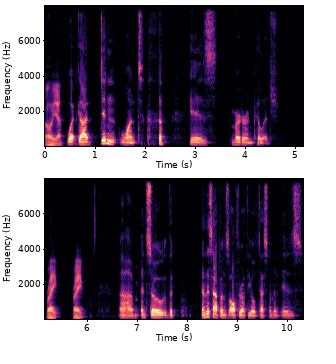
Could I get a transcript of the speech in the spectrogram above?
Oh yeah, What God didn't want is murder and pillage. right, right. Um, and so the and this happens all throughout the Old Testament is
